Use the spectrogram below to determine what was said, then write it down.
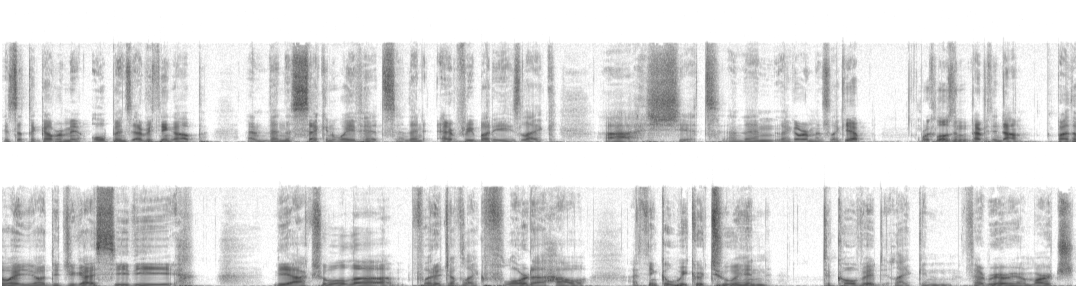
is that the government opens everything up and then the second wave hits and then everybody's like, ah shit. And then the government's like, Yep, we're closing everything down. By the way, yo, did you guys see the the actual uh, footage of like Florida how I think a week or two in to COVID, like in February or March,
